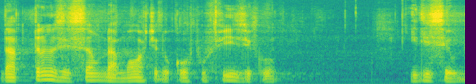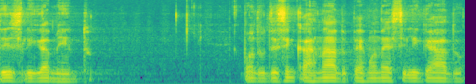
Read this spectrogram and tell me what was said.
da transição da morte do corpo físico e de seu desligamento. Quando o desencarnado permanece ligado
